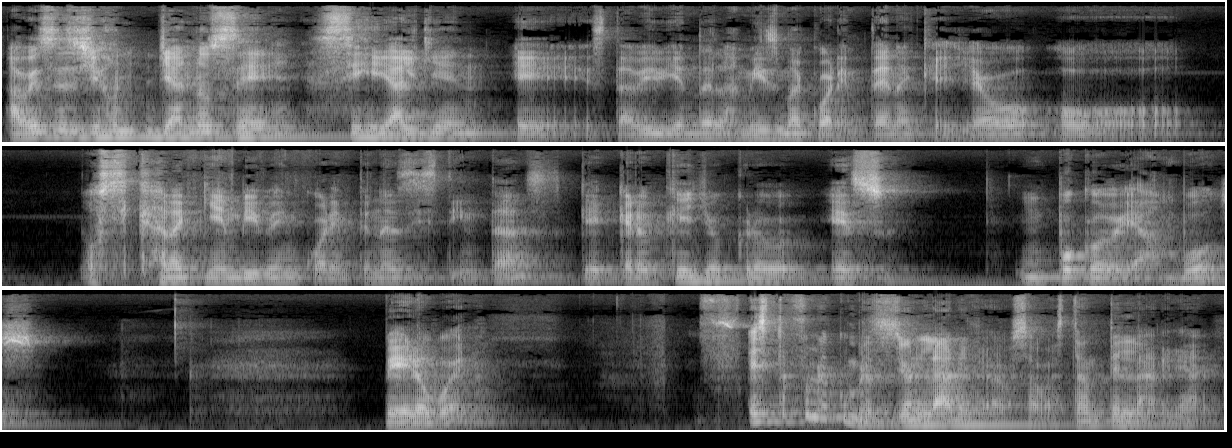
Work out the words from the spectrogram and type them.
A veces yo ya no sé si alguien eh, está viviendo la misma cuarentena que yo o, o si cada quien vive en cuarentenas distintas, que creo que yo creo es un poco de ambos. Pero bueno, esta fue una conversación larga, o sea, bastante larga.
